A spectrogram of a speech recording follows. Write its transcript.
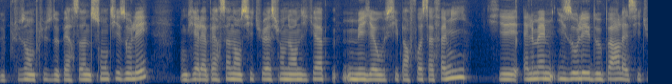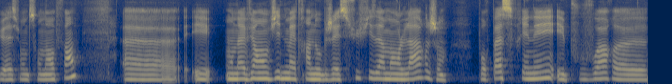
de plus en plus de personnes sont isolées. Donc il y a la personne en situation de handicap, mais il y a aussi parfois sa famille qui est elle-même isolée de par la situation de son enfant. Euh, et on avait envie de mettre un objet suffisamment large pour pas se freiner et pouvoir euh,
